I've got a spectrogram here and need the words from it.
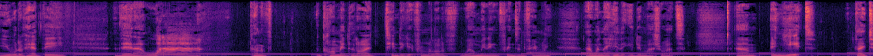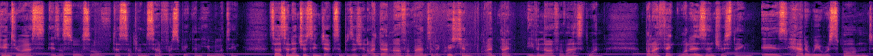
you would have had the that uh, what kind of comment that I tend to get from a lot of well-meaning friends and family uh, when they hear that you do martial arts, um, and yet they turn to us as a source of discipline, self respect, and humility. So it's an interesting juxtaposition. I don't know if I've answered a question, I don't even know if I've asked one. But I think what is interesting is how do we respond?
